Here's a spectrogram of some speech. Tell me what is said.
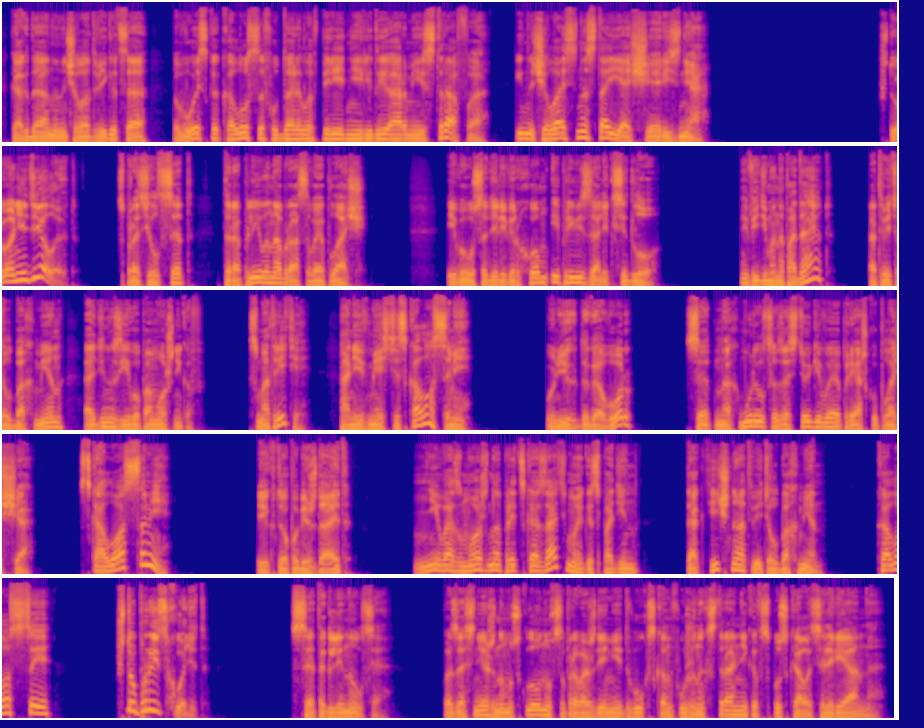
Когда она начала двигаться, войско колоссов ударило в передние ряды армии Страфа, и началась настоящая резня. «Что они делают?» — спросил Сет, торопливо набрасывая плащ. Его усадили верхом и привязали к седлу. «Видимо, нападают?» — ответил Бахмен, один из его помощников. «Смотрите, они вместе с колоссами». «У них договор?» Сет нахмурился, застегивая пряжку плаща. «С колоссами?» «И кто побеждает?» «Невозможно предсказать, мой господин», — тактично ответил Бахмен. «Колоссы...» «Что происходит?» Сет оглянулся. По заснеженному склону в сопровождении двух сконфуженных странников спускалась Эльрианна.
